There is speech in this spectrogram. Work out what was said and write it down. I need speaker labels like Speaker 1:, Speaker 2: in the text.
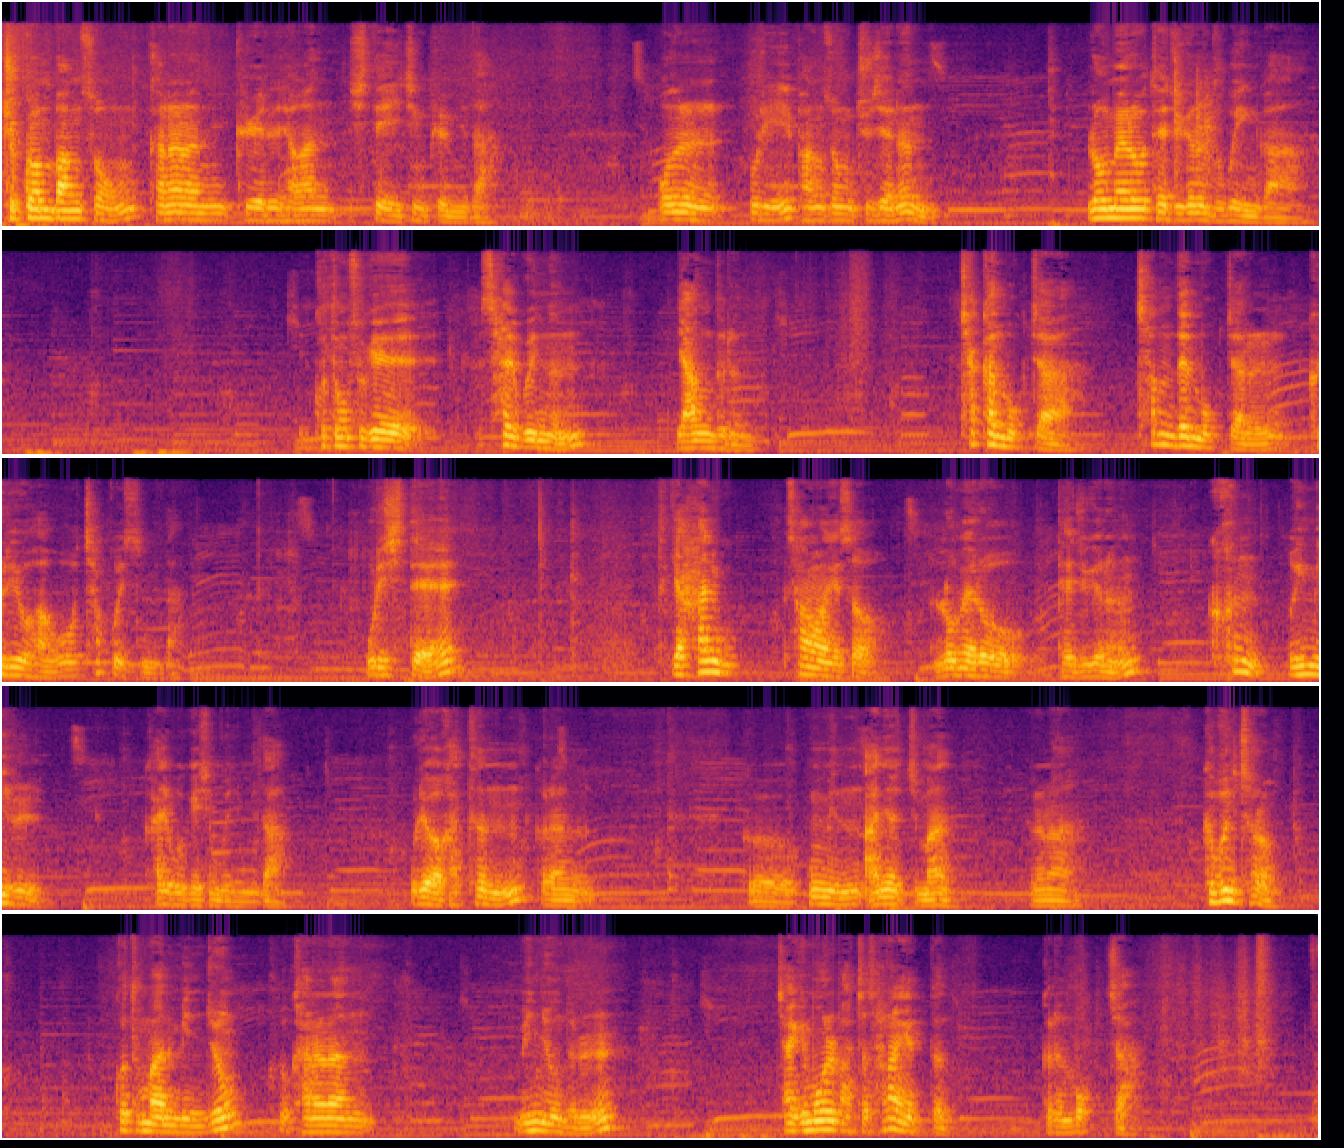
Speaker 1: 주권방송 가난한 교회를 향한 시대의 징표입니다. 오늘 우리 방송 주제는 로메로 대주교는 누구인가? 고통 속에 살고 있는 양들은 착한 목자, 참된 목자를 그리워하고 찾고 있습니다. 우리 시대 특히 한국 상황에서 로메로 대주교는 큰 의미를 가지고 계신 분입니다. 우리와 같은 그런 그 국민은 아니었지만 그러나 그분처럼 고통 많은 민중 또 가난한 민중들을 자기 몸을 바쳐 사랑했던 그런 목자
